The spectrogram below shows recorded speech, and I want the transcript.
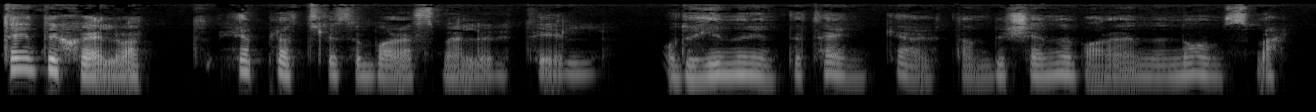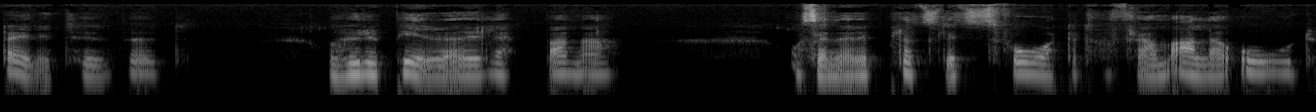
Tänk dig själv att helt plötsligt så bara smäller det till och du hinner inte tänka utan du känner bara en enorm smärta i ditt huvud och hur det pirrar i läpparna. Och sen är det plötsligt svårt att få fram alla ord.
